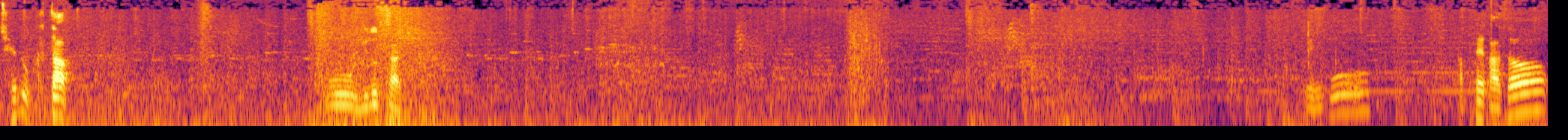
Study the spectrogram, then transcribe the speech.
쟤도 그닥. 오, 유도탄. 앞에 가서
